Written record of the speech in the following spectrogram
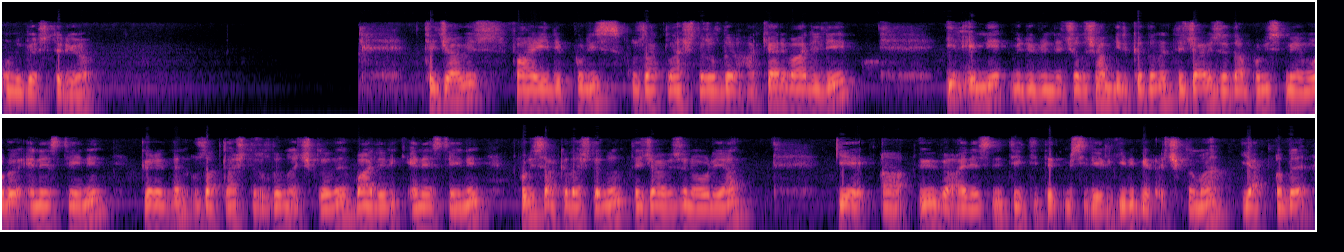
onu gösteriyor. Tecavüz faili polis uzaklaştırıldı. Hakkari Valiliği İl Emniyet Müdürlüğü'nde çalışan bir kadını tecavüz eden polis memuru NST'nin görevden uzaklaştırıldığını açıkladı. Valilik NST'nin polis arkadaşlarının tecavüzüne uğrayan GAÜ ve ailesini tehdit etmesiyle ilgili bir açıklama yapmadı.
